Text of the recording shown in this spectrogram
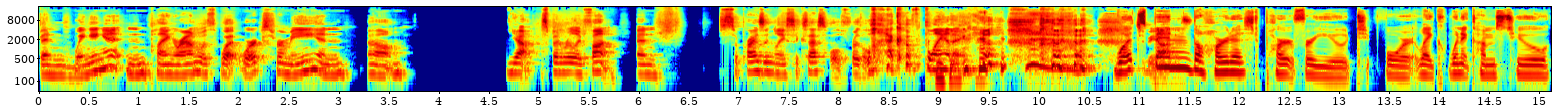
been winging it and playing around with what works for me. And um, yeah, it's been really fun and surprisingly successful for the lack of planning. What's be been honest. the hardest part for you to, for like when it comes to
